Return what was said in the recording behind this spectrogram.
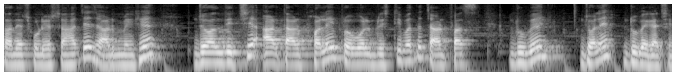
তাদের সুরের সাহায্যে যার মেঘে জল দিচ্ছে। আর তার ফলে প্রবল বৃষ্টিপাতে চারপাশ ডুবে, জলে ডুবে গেছে।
